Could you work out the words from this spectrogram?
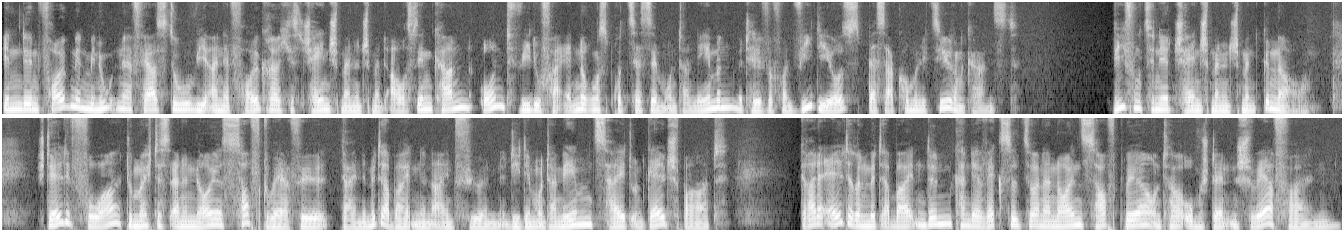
In den folgenden Minuten erfährst du, wie ein erfolgreiches Change Management aussehen kann und wie du Veränderungsprozesse im Unternehmen mit Hilfe von Videos besser kommunizieren kannst. Wie funktioniert Change Management genau? Stell dir vor, du möchtest eine neue Software für deine Mitarbeitenden einführen, die dem Unternehmen Zeit und Geld spart. Gerade älteren Mitarbeitenden kann der Wechsel zu einer neuen Software unter Umständen schwerfallen.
